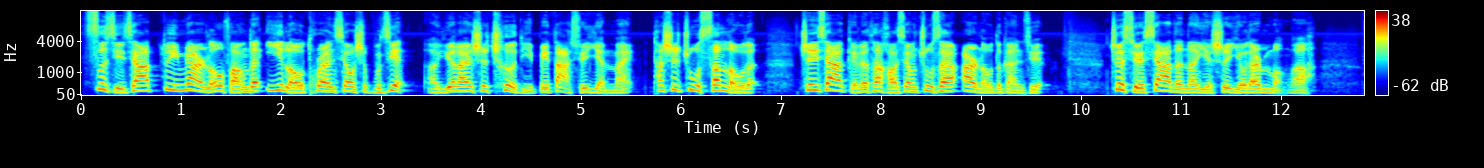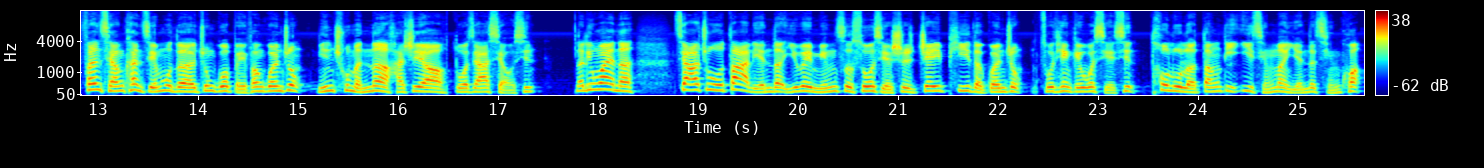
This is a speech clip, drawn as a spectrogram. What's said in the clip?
自己家对面楼房的一楼突然消失不见啊，原来是彻底被大雪掩埋。她是住三楼的，这一下给了她好像住在二楼的感觉。这雪下的呢，也是有点猛啊。翻墙看节目的中国北方观众，您出门呢还是要多加小心。那另外呢，家住大连的一位名字缩写是 JP 的观众，昨天给我写信，透露了当地疫情蔓延的情况，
